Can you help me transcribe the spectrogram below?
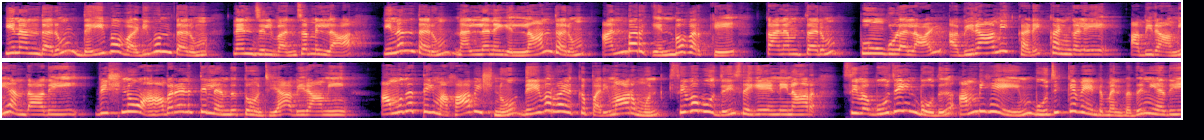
இனந்தரும் தெய்வ வடிவும் தரும். நெஞ்சில் வஞ்சமில்லா? இனந்தரும் நல்லன எல்லாம் தரும் அன்பர் என்பவர்க்கே கனம் தரும் பூங்குழலாள் அபிராமி கடைக்கண்களே. அபிராமி அந்தாதி. விஷ்ணு ஆபரணத்திலிருந்து தோன்றிய அபிராமி. அமுதத்தை மகாவிஷ்ணு தேவர்களுக்கு பரிமாறும் முன் சிவபூஜை செய்ய எண்ணினார். சிவ பூஜையின் போது அம்பிகையையும் பூஜிக்க வேண்டும் என்பது நியதி.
